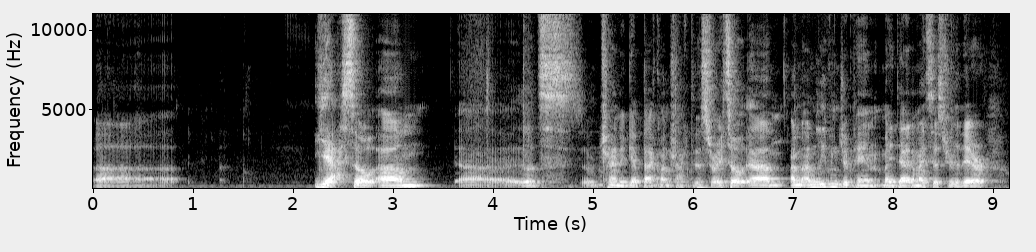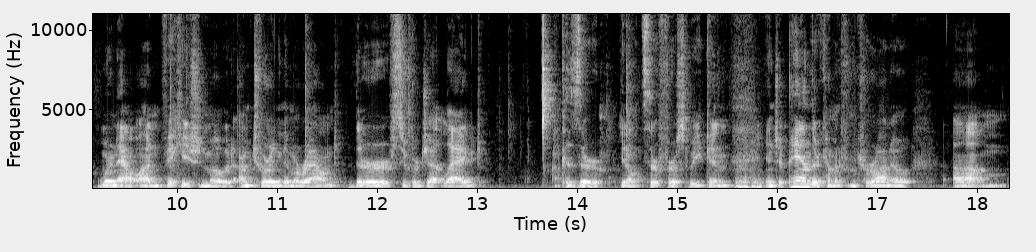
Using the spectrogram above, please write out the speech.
uh, yeah. So, um, uh, let's. I'm trying to get back on track to this story. So, um, I'm I'm leaving Japan. My dad and my sister are there. We're now on vacation mode. I'm touring them around. They're super jet lagged because they're you know it's their first week in in Japan. They're coming from Toronto. Um,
